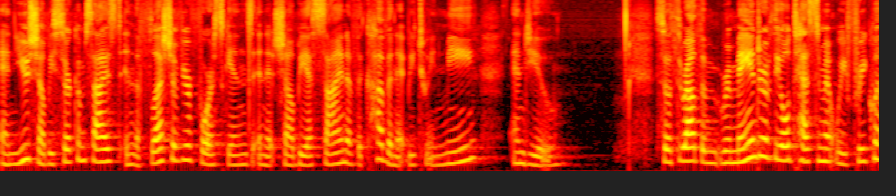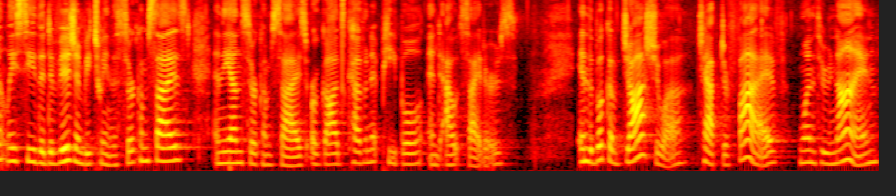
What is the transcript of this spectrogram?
and you shall be circumcised in the flesh of your foreskins, and it shall be a sign of the covenant between me and you. So, throughout the remainder of the Old Testament, we frequently see the division between the circumcised and the uncircumcised, or God's covenant people and outsiders. In the book of Joshua, chapter 5, 1 through 9,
